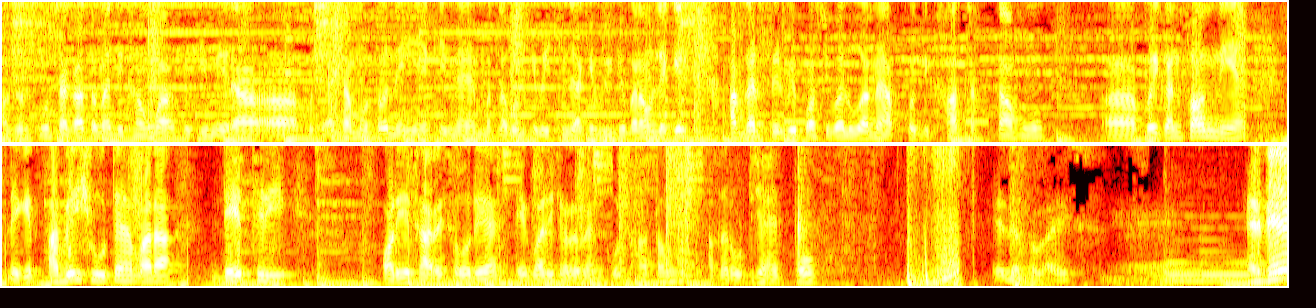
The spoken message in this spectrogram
अगर हो सका तो मैं दिखाऊँगा क्योंकि मेरा आ, कुछ ऐसा मोटो नहीं है कि मैं मतलब उनके बीच में जाके वीडियो बनाऊँ लेकिन अगर फिर भी पॉसिबल हुआ मैं आपको दिखा सकता हूँ। कोई कंफर्म नहीं है लेकिन अभी शूट है हमारा डे थ्री और ये सारे सो रहे हैं। एक बार चलो मैं इनको उठाता हूँ। अगर उठ जाए तो। ये देखो गाइस हृदय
